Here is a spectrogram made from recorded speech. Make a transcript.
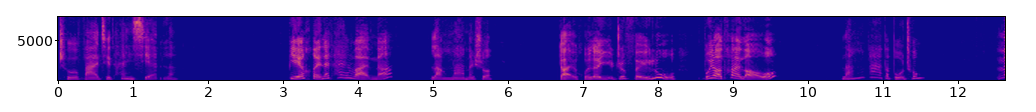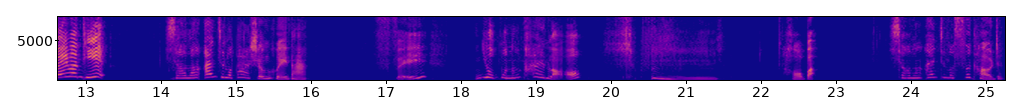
出发去探险了。别回来太晚呢，狼妈妈说：“带回来一只肥鹿，不要太老哦。”狼爸爸补充：“没问题。”小狼安吉洛大声回答：“肥，又不能太老。”嗯，好吧。小狼安吉洛思考着。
